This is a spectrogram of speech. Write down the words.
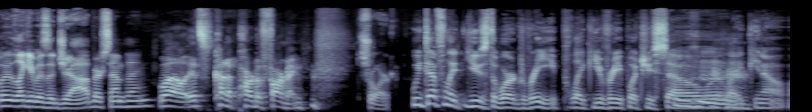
like it was a job or something? Well, it's kind of part of farming. Sure. We definitely use the word reap, like you reap what you sow, Mm-hmm. or like, you know,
